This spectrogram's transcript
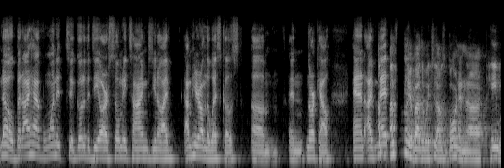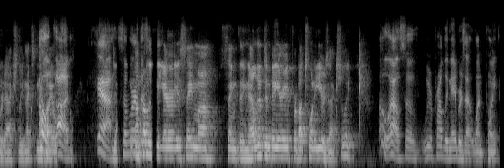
No, but I have wanted to go to the DR so many times. You know, I've I'm here on the West Coast, um, in NorCal, and I've met. I'm, I'm from here, by the way, too. I was born in uh, Hayward, actually, next to. Oh God. Yeah. yeah. So we're. I'm from the Bay Area. Same, uh, same thing. I lived in Bay Area for about 20 years, actually. Oh wow! So we were probably neighbors at one point.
